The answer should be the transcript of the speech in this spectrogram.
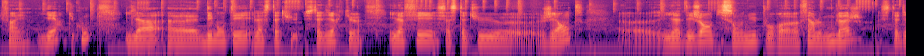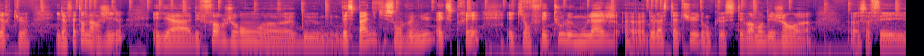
enfin hier, du coup, il a démonté la statue. C'est-à-dire que il a fait sa statue géante. Il y a des gens qui sont venus pour faire le moulage c'est-à-dire que il a fait en argile et il y a des forgerons euh, d'Espagne qui sont venus exprès et qui ont fait tout le moulage euh, de la statue. Donc euh, c'était vraiment des gens, ça fait,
